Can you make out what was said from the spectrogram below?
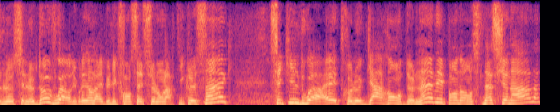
le, le devoir du président de la République française selon l'article 5, c'est qu'il doit être le garant de l'indépendance nationale,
